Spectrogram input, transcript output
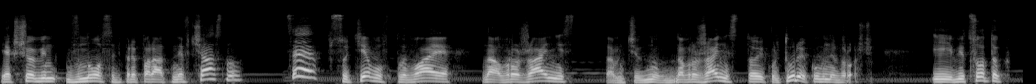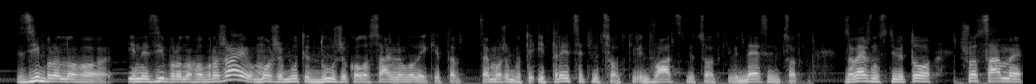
якщо він вносить препарат невчасно, це суттєво впливає на врожайність там, чи, ну, на врожайність тої культури, яку вони вирощують. І відсоток зібраного і незібраного врожаю може бути дуже колосально великий. Тобто це може бути і 30%, і 20%, і 10%, в залежності від того, що саме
